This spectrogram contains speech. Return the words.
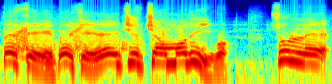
Perché? Perché Eh, c'è un motivo. Sulle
